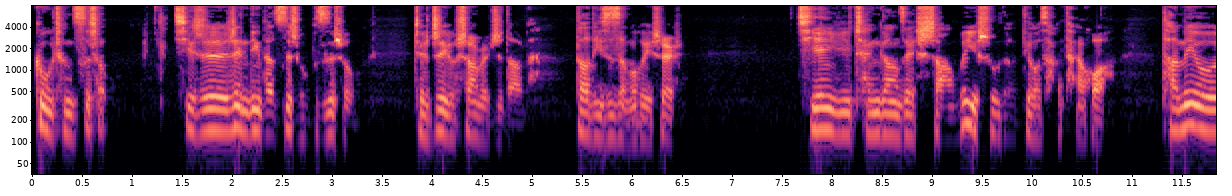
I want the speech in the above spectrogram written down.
构成自首。其实认定他自首不自首，这只有上面知道了，到底是怎么回事儿。鉴于陈刚在尚未受到调查谈话，他没有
